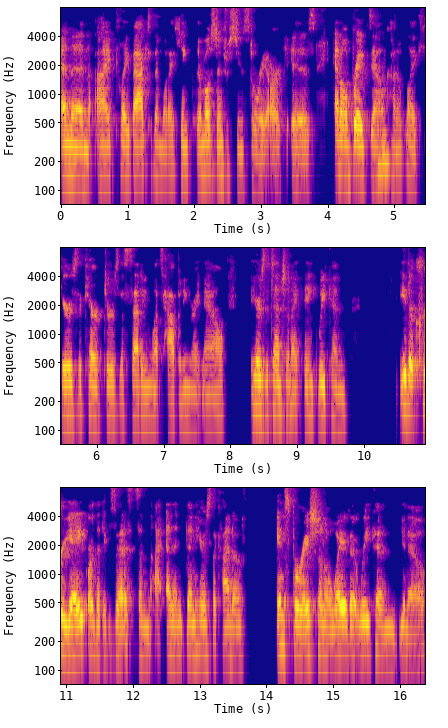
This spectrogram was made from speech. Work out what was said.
and then I play back to them what I think their most interesting story arc is. And I'll break down Mhm. kind of like, here's the characters, the setting, what's happening right now. Here's the tension I think we can either create or that exists. And, and then, here's the kind of inspirational way that we can, you know,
